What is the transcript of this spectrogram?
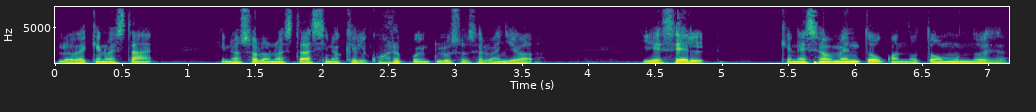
lo ve que no está, y no solo no está, sino que el cuerpo incluso se lo han llevado. Y es él que en ese momento, cuando todo el mundo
